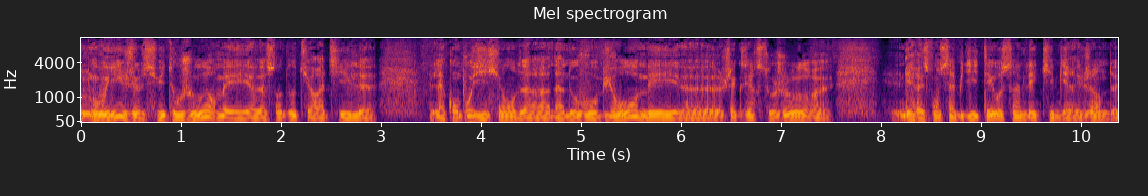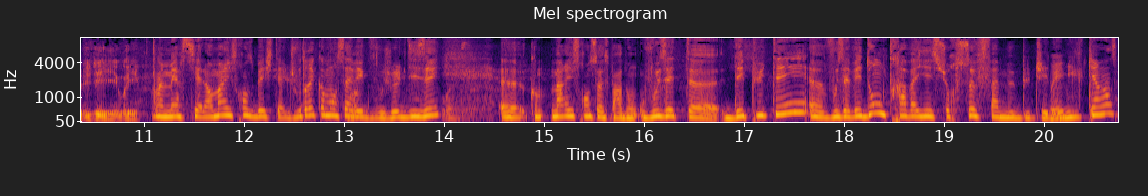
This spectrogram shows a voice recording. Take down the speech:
Oui, je le suis toujours, mais euh, sans doute y aura-t-il euh, la composition d'un nouveau bureau, mais euh, j'exerce toujours des responsabilités au sein de l'équipe dirigeante de l'UDI, oui. Merci. Alors Marie-France Bechtel, je voudrais commencer avec vous. Je le disais, euh, Marie-Françoise, pardon, vous êtes euh, députée, euh, vous avez donc travaillé sur ce fameux budget 2015.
